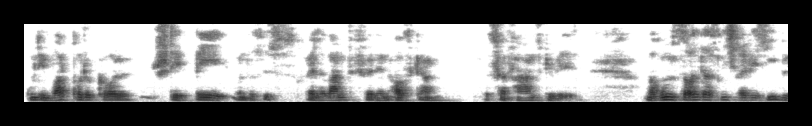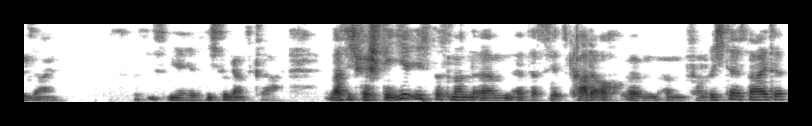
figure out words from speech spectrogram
und im Wortprotokoll steht B und das ist relevant für den Ausgang des Verfahrens gewesen. Warum soll das nicht revisibel sein? Das, das ist mir jetzt nicht so ganz klar. Was ich verstehe, ist, dass man, ähm, das jetzt gerade auch ähm, ähm, von Richterseite,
